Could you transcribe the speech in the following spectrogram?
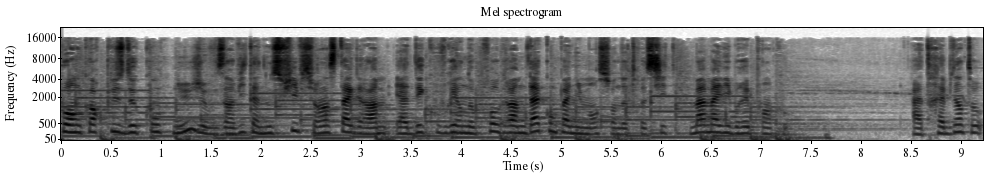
Pour encore plus de contenu, je vous invite à nous suivre sur Instagram et à découvrir nos programmes d'accompagnement sur notre site mamalibré.co. À très bientôt!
